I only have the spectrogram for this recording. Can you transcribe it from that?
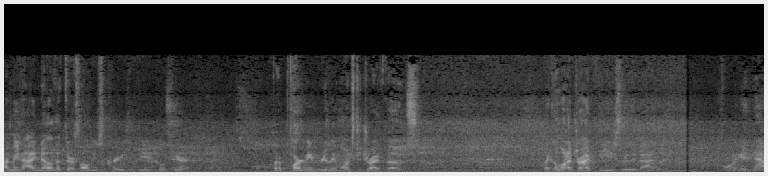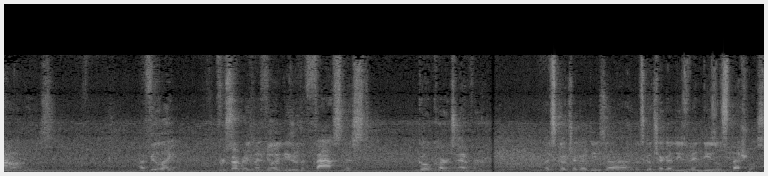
I mean, I know that there's all these crazy vehicles here, but a part of me really wants to drive those. Like, I want to drive these really badly. I want to get down on these. I feel like, for some reason, I feel like these are the fastest go karts ever. Let's go check out these. Uh, let's go check out these Vin Diesel specials.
